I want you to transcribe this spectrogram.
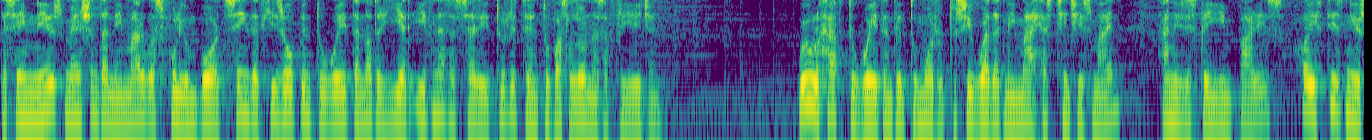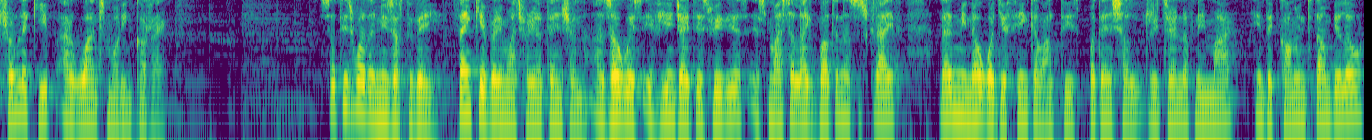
The same news mentioned that Neymar was fully on board, saying that he is open to wait another year if necessary to return to Barcelona as a free agent. We will have to wait until tomorrow to see whether Neymar has changed his mind and is staying in Paris, or if these news from L'Equipe are once more incorrect. So these were the news of today. Thank you very much for your attention. As always, if you enjoyed these videos, smash the like button and subscribe. Let me know what you think about this potential return of Neymar in the comments down below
